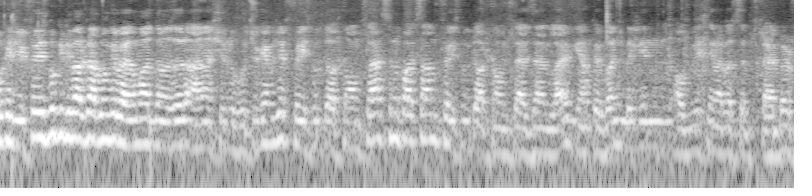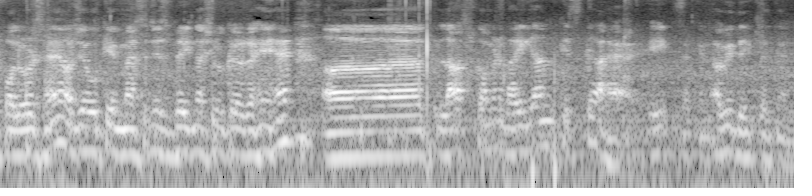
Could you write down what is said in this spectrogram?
okay ji Facebook की दीवार पे आप लोगों के पैगाम नज़र आना शुरू हो चुके हैं मुझे। Facebook dot com slash Pakistan Facebook dot com slash live यहाँ पे वन मिलियन ऑब्वियसली हमारे पास सब्सक्राइबर फॉलोअर्स हैं और जो कि मैसेजेस भेजना शुरू कर रहे हैं। लास्ट कमेंट भाईजान, किसका है? एक सेकंड अभी देख लेते हैं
